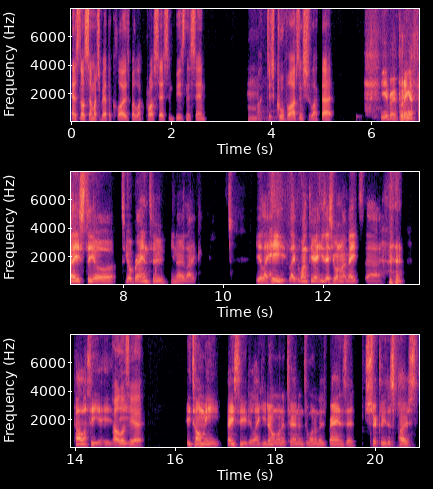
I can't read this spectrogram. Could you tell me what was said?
And it's not so much about the clothes, but like process and business and Mm. like just cool vibes and shit like that. Yeah, bro. Putting a face to your to your brand too. You know, like yeah, like he like the one theory. He's actually one of my mates. Uh, Carlos. He, he Carlos, he, yeah, He told me basically like you don't want to turn into one of those brands that strictly just post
